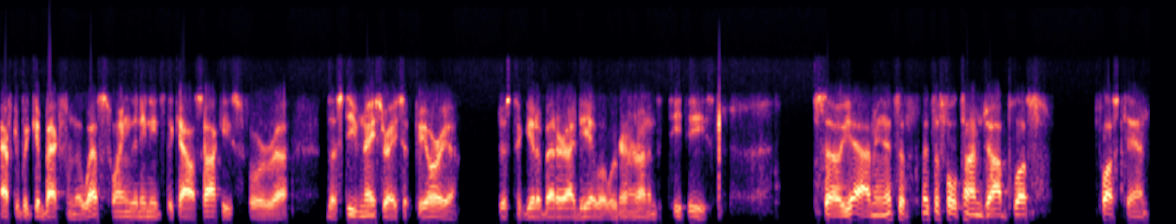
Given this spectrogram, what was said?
after we get back from the west swing that he needs the Kawasaki's for uh, the Steve Nace race at Peoria, just to get a better idea what we're going to run into TTs. So yeah, I mean it's a it's a full time job plus plus ten.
